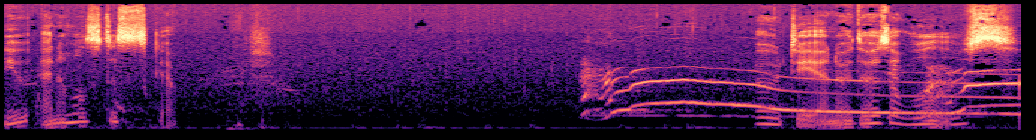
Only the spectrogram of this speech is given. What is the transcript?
New animals discovered. Oh dear, no, those are wolves.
